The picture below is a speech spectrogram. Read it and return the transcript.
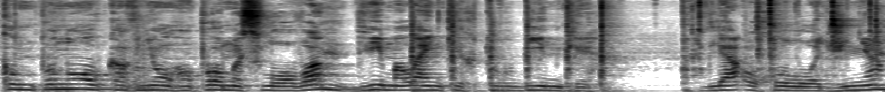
Компоновка в нього промислова, дві маленьких турбінки для охолодження,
